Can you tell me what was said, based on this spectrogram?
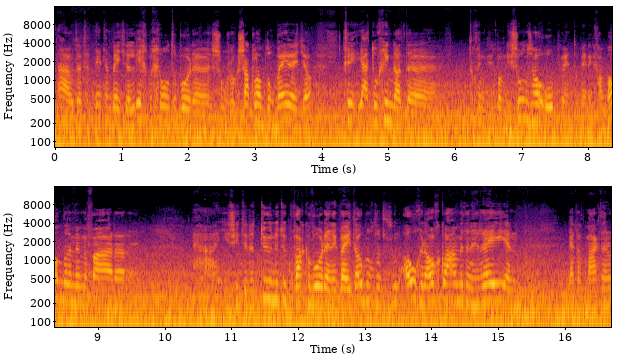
nou, dat het net een beetje licht begon te worden. Soms ook zaklamp nog mee, weet je wel. Ja, toen ging dat, eh, toen ging, kwam die zon zo op en toen ben ik gaan wandelen met mijn vader. Je ziet de natuur natuurlijk wakker worden. En ik weet ook nog dat we toen oog in oog kwamen met een ree. En ja, dat maakte een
